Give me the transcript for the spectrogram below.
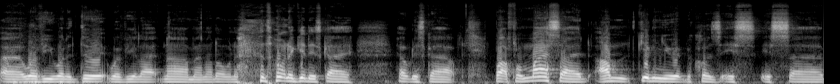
uh, whether you want to do it, whether you're like, nah, man, I don't want to, I don't want to get this guy, help this guy out. But from my side, I'm giving you it because it's it's uh,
